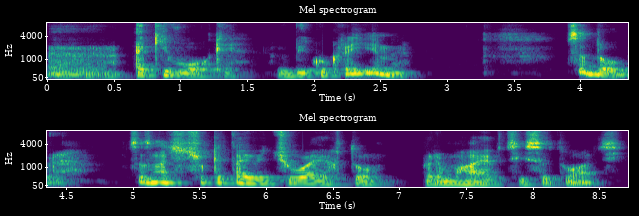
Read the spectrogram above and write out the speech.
е, еківоки в бік України, це добре. Це значить, що Китай відчуває, хто перемагає в цій ситуації.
